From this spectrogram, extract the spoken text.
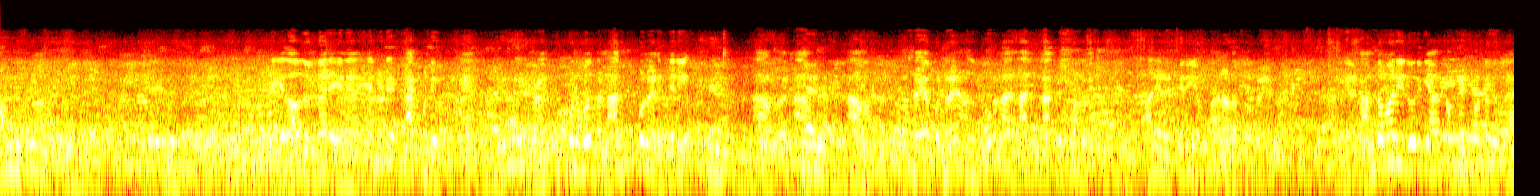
அவங்க சைடு இப்போ ஏதாவது இருந்தால் என்ன என்னுடைய ட்ராக் பண்ணி விட்டுருங்க. இப்போ நான் குக் பண்ணும்போது இப்போ நான் குக் பண்ணுவேன் எனக்கு தெரியும். நான் நான் நான் விவசாயம் பண்ணுறேன் அது போக நான் நான் நான் குக் பண்ணுவேன். அது எனக்கு தெரியும். அதனால் சொல்கிறேன் எனக்கு அந்த மாதிரி இது வரைக்கும் யாரும் கம்ப்ளைண்ட் பண்ணதில்லை.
